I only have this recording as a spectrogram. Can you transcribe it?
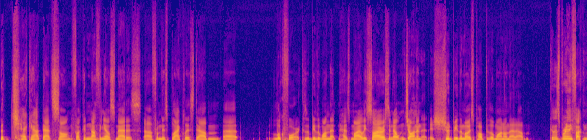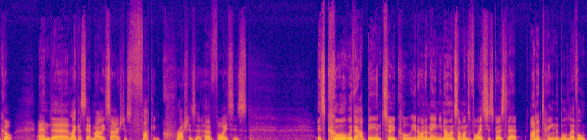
But check out that song. Fucking nothing else matters uh, from this Blacklist album. Uh, look for it because it'll be the one that has Miley Cyrus and Elton John in it. It should be the most popular one on that album because it's really fucking cool. And uh, like I said, Miley Cyrus just fucking crushes it. Her voice is is cool without being too cool. You know what I mean? You know when someone's voice just goes to that unattainable level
